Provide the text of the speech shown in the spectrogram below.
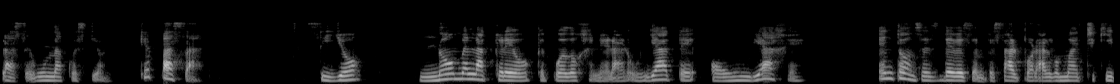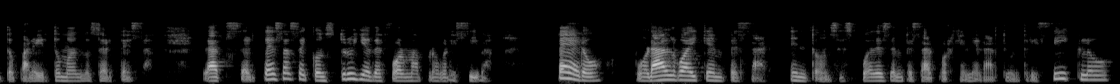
la segunda cuestión. ¿Qué pasa si yo no me la creo que puedo generar un yate o un viaje? Entonces debes empezar por algo más chiquito para ir tomando certeza. La certeza se construye de forma progresiva, pero por algo hay que empezar. Entonces puedes empezar por generarte un triciclo,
